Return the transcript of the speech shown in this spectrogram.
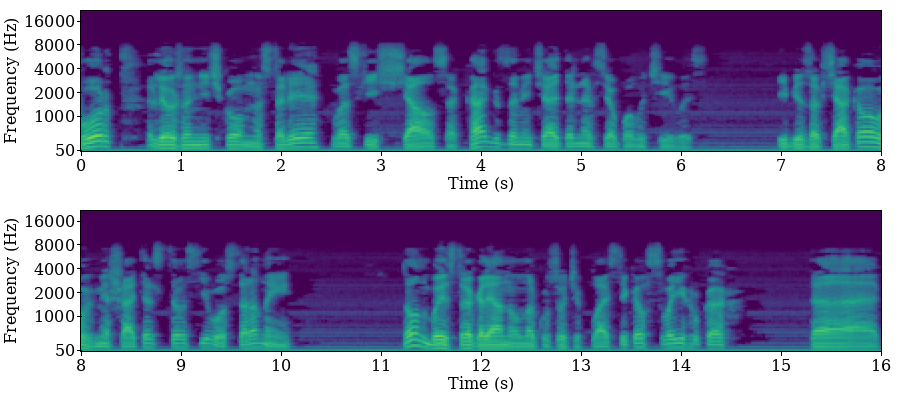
Форд, лежа ничком на столе, восхищался, как замечательно все получилось, и безо всякого вмешательства с его стороны. Он быстро глянул на кусочек пластика в своих руках. Так,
